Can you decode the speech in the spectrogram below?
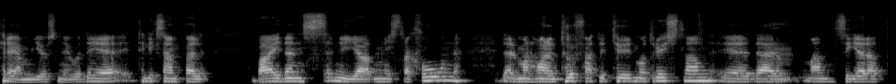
Kreml just nu. Och det är till exempel Bidens nya administration där man har en tuff attityd mot Ryssland, eh, där mm. man ser att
